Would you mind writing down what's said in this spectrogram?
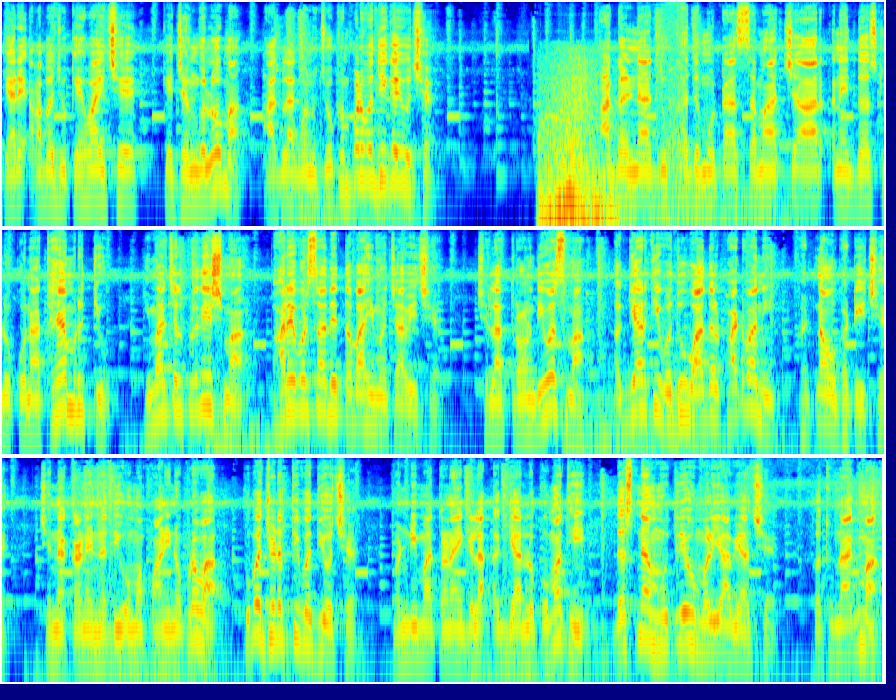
ત્યારે આ બાજુ કહેવાય છે કે જંગલોમાં આગ લાગવાનું જોખમ પણ વધી ગયું છે. આગળના દુઃખદ મોટા સમાચાર અને દસ લોકોના થયા મૃત્યુ હિમાચલ પ્રદેશમાં ભારે વરસાદે તબાહી મચાવી છે. છેલ્લા ત્રણ દિવસમાં અગિયારથી વધુ વાદળ ફાટવાની ઘટનાઓ ઘટી છે, જેના કારણે નદીઓમાં પાણીનો પ્રવાહ ખૂબ જ ઝડપથી વધ્યો છે. મંડીમાં તણાઈ ગયેલા અગિયાર લોકોમાંથી દસના મૃતદેહો મળી આવ્યા છે. કથુનાગમાં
